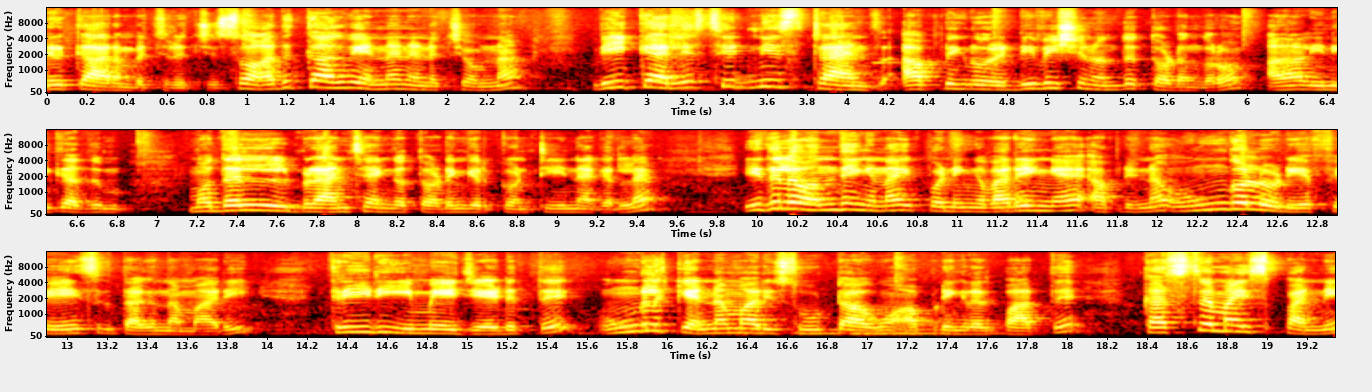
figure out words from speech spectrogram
இருக்க ஆரம்பிச்சிருச்சு. ஸோ அதுக்காகவே என்ன நினச்சோம்னா வீக்கேர்லேயே சிட்னி ஸ்டாண்ட்ஸ் அப்படிங்கிற ஒரு டிவிஷன் வந்து தொடங்குறோம். அதனால் இன்றைக்கி அது முதல் பிரான்ச்சாக இங்கே தொடங்கியிருக்கோம் டி நகரில். இதில் வந்தீங்கன்னா இப்போ நீங்கள் வரீங்க அப்படின்னா உங்களுடைய ஃபேஸுக்கு தகுந்த மாதிரி த்ரீ டி இமேஜ் எடுத்து உங்களுக்கு என்ன மாதிரி சூட் ஆகும் அப்படிங்கிறத பார்த்து கஸ்டமைஸ் பண்ணி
